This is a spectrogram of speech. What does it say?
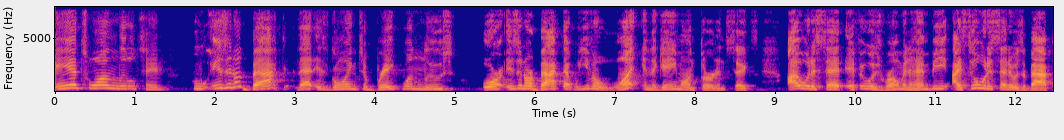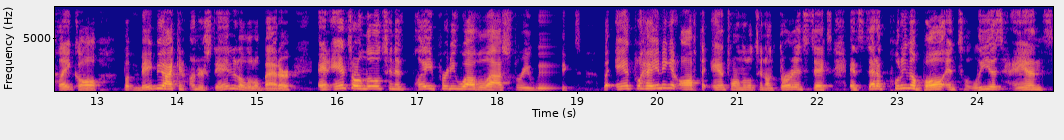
Antoine Littleton, who isn't a back that is going to break one loose or isn't our back that we even want in the game on third and six. I would have said if it was Roman Hemby, I still would have said it was a bad play call, but maybe I can understand it a little better. And Antoine Littleton has played pretty well the last three weeks. But Antoine handing it off to Antoine Littleton on third and six instead of putting the ball into Leah's hands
